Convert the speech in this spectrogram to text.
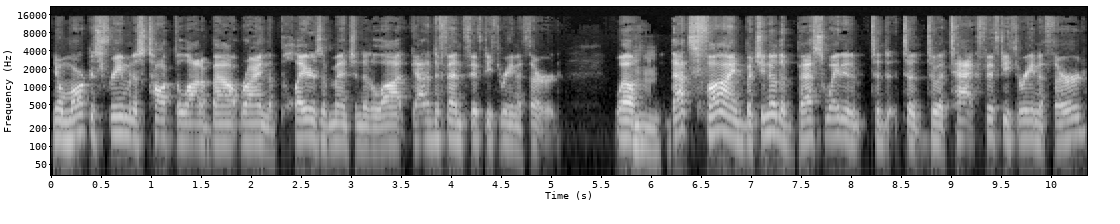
You know, Marcus Freeman has talked a lot about Ryan. The players have mentioned it a lot. Got to defend 53 and a third. Well, mm-hmm. that's fine, but you know the best way to, to to to attack 53 and a third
